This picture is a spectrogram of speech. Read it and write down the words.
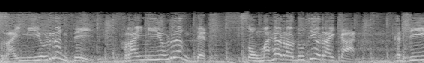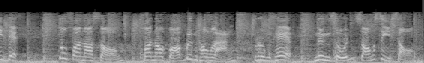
ใครมีเรื่องดี ใครมีเรื่องเด็ด ส่งมาให้เราดูที่รายการ คดีเด็ด ตู้ปน2ปนฝบึงทองหลางกรุงเทพ 10242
